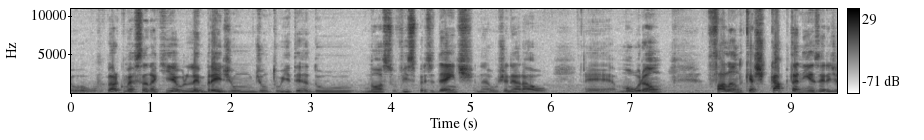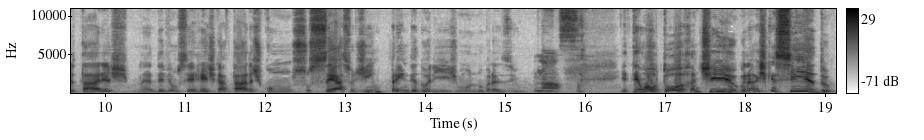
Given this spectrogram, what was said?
Eu, agora conversando aqui, eu lembrei de um, de um Twitter do nosso vice-presidente, né, o general é, Mourão, falando que as capitanias hereditárias né, deviam ser resgatadas como um sucesso de empreendedorismo no Brasil. Nossa! E tem um autor antigo, né, esquecido,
